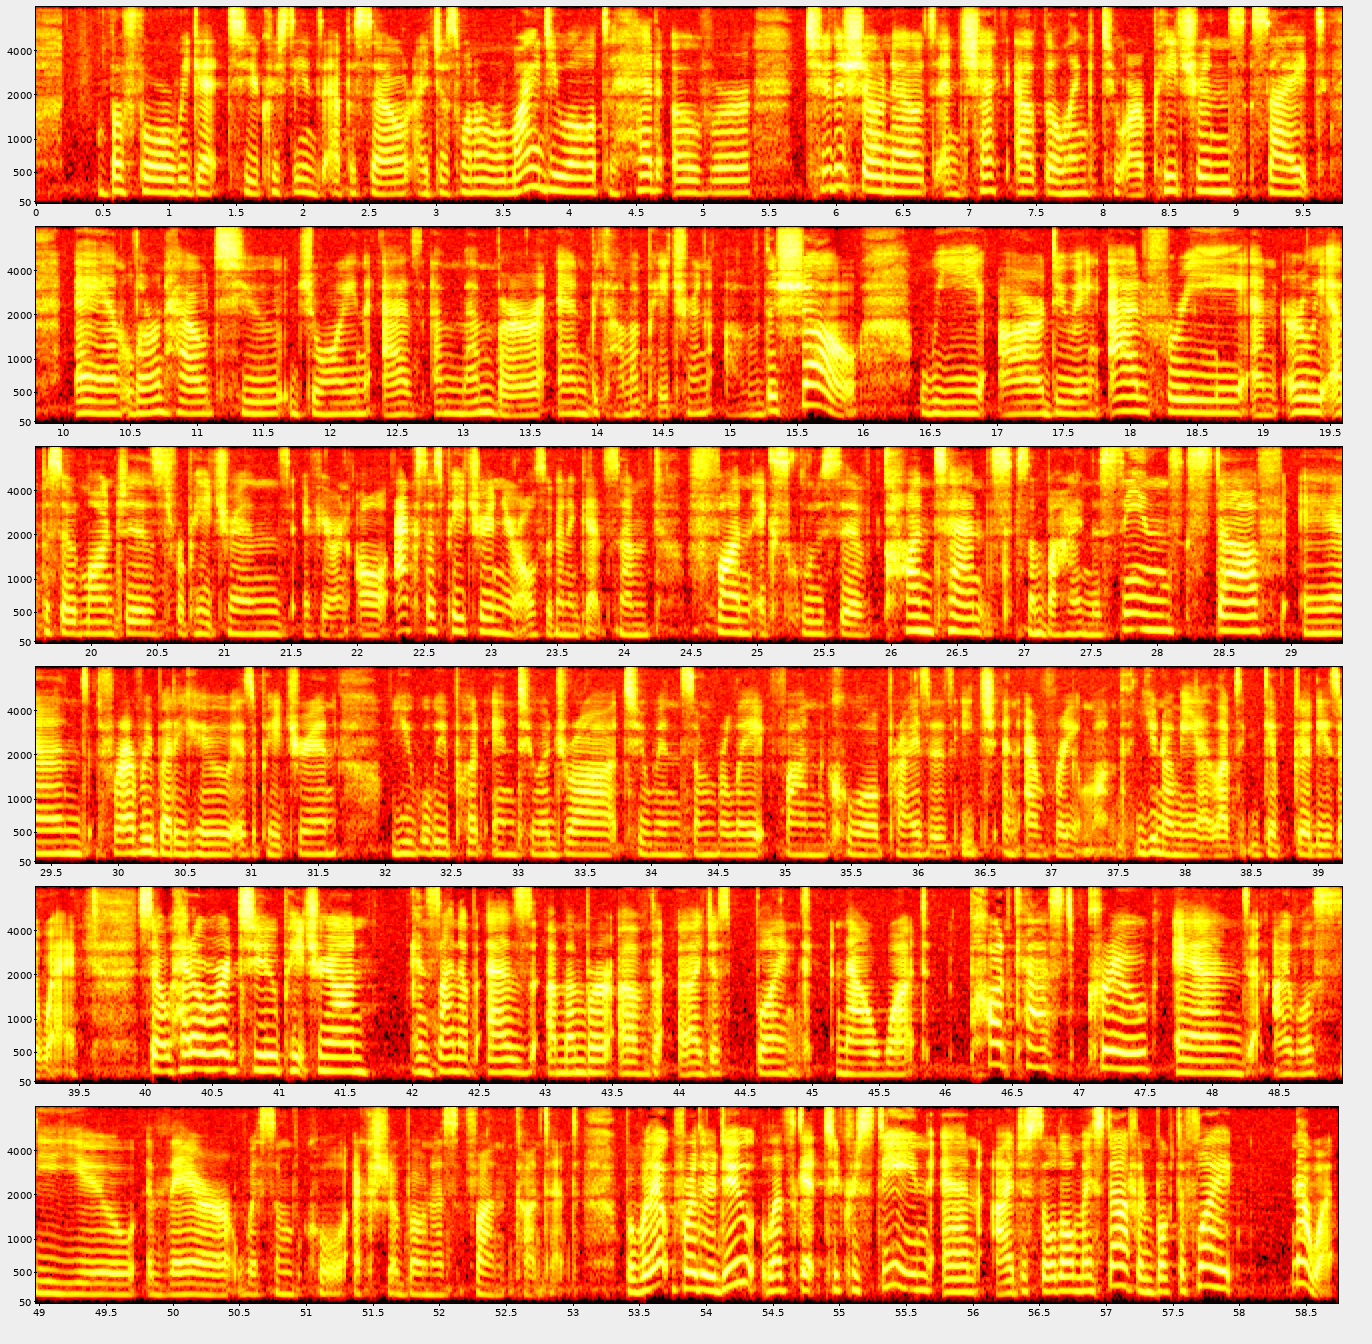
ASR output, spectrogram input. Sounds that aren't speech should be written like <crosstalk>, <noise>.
Before we get to Christine's episode, I just want to remind you all to head over to the show notes and check out the link to our patrons site and learn how to join as a member and become a patron of the show. We are doing ad free and early episode launches for patrons. If you're an all access patron, you're also going to get some fun exclusive content, some behind the scenes stuff, and for everybody who is a patron, you will be put into a draw to win some really fun, cool prizes each and every month. You know me, I love to give goodies away. So head over to Patreon and sign up as a member of the I Just Blank Now What podcast crew, and I will see you there with some cool extra bonus fun content. But without further ado, let's get to Christine. And I just sold all my stuff and booked a flight. Now what?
